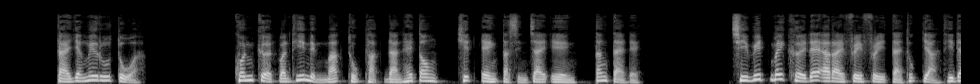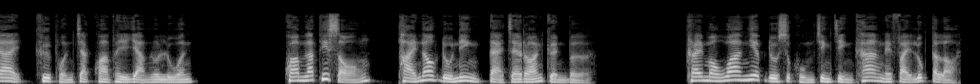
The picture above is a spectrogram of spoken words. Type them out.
ำแต่ยังไม่รู้ตัว คนเกิดวันที่หนึ่งมักถูกผลักดันให้ต้องคิดเองตัดสินใจเองตั้งแต่เด็ก ชีวิตไม่เคยได้อะไรฟรีๆแต่ทุกอย่างที่ได้คือผลจากความพยายามล้วนๆ ความลับที่สองภายนอกดูนิ่งแต่ใจร้อนเกินเบอร์ ใครมองว่าเงียบดูสุขุมจริง ๆ ข้างในไฟลุกตลอด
